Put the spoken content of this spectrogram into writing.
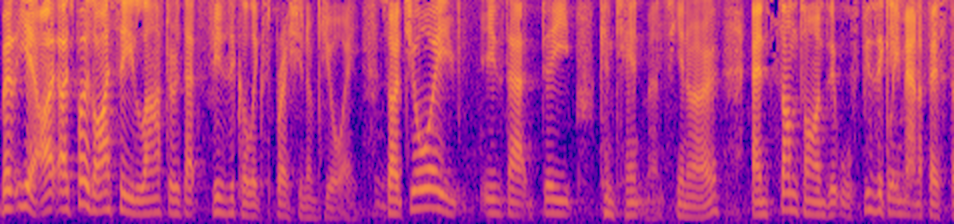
But yeah, I, I suppose I see laughter as that physical expression of joy. So joy is that deep contentment, you know, and sometimes it will physically manifest,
